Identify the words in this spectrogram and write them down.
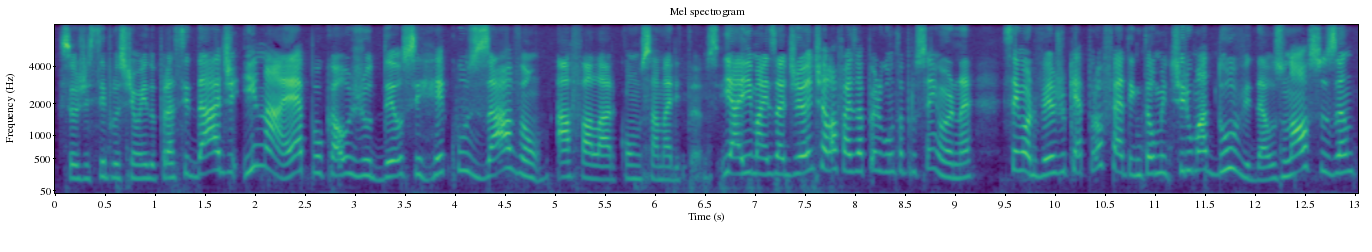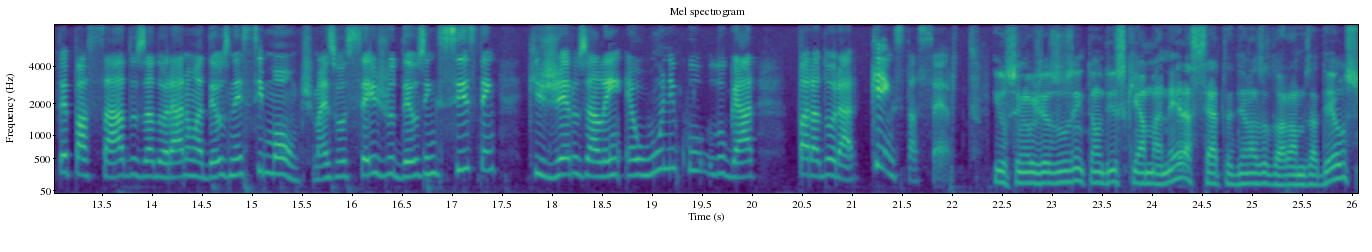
Seus discípulos tinham ido para a cidade e, na época, os judeus se recusavam a falar com os samaritanos. E aí, mais adiante, ela faz a pergunta para o Senhor, né? Senhor, vejo que é profeta, então me tire uma dúvida. Os nossos antepassados adoraram a Deus nesse monte, mas vocês, judeus, insistem que Jerusalém é o único lugar para adorar. Quem está certo? E o Senhor Jesus então diz que a maneira certa de nós adorarmos a Deus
